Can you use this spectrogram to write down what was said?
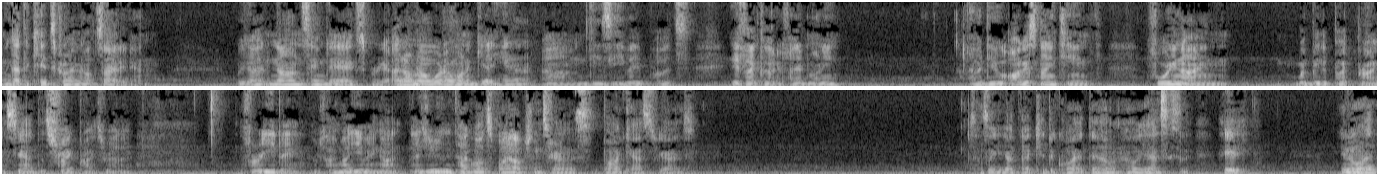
We got the kids crying outside again. We got non same day expiry. I don't know what I want to get here. Um, these eBay puts, if I could, if I had money, I would do August 19th, 49 would be the put price. Yeah, the strike price rather. For eBay. We're talking about eBay, not, I usually talk about SPY options here on this podcast, you guys. Sounds like you got that kid to quiet down. Oh yeah, hey, you know what?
